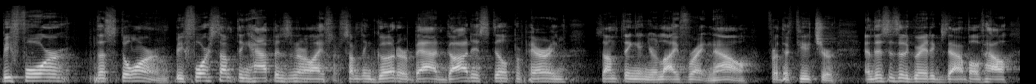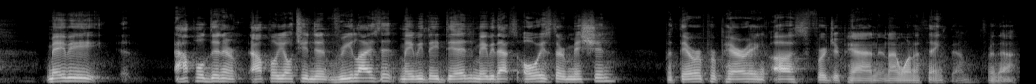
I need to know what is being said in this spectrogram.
before the storm, before something happens in our life, or something good or bad. God is still preparing something in your life right now for the future. And this is a great example of how maybe Apple didn't, Apple Yochien didn't realize it. Maybe they did. Maybe that's always their mission. But they were preparing us for Japan, and I want to thank them for that.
